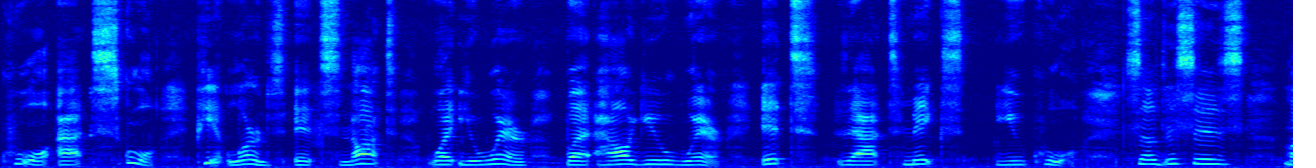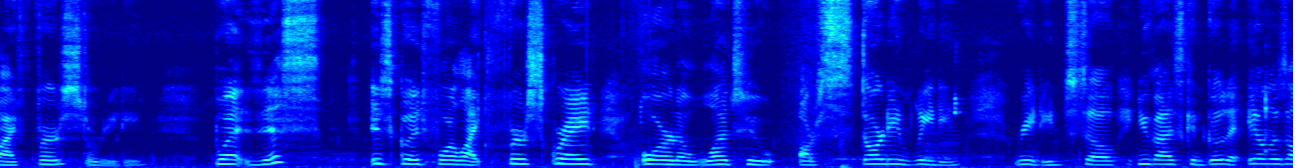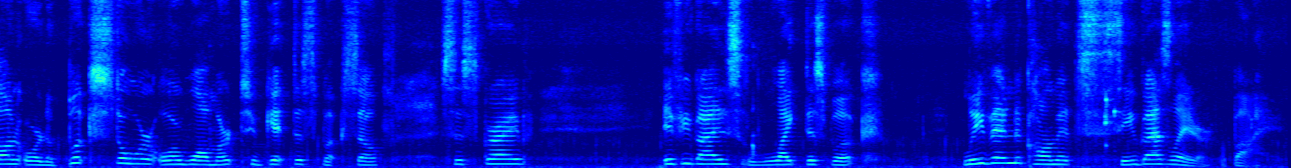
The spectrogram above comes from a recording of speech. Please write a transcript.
cool at school. Pete learns it's not what you wear, but how you wear it that makes you cool. So this is my first reading. But this is good for like first grade or the ones who are starting reading reading. So you guys can go to Amazon or the bookstore or Walmart to get this book. So subscribe if you guys like this book. Leave it in the comments. See you guys later. Bye.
